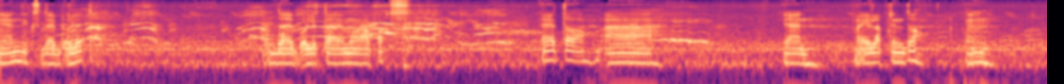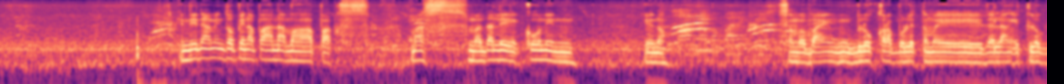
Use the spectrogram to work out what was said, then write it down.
Yan, next dive ulit. Dive ulit tayo mga kapaps. Ito, ah, yan, mailak din to. Yan. Hindi namin to pinapana mga kapaps. Mas madali kunin, yun o. Sa babaeng blue crab ulit na may dalang itlog.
